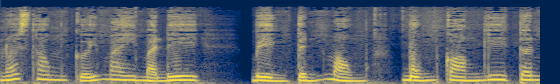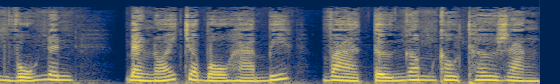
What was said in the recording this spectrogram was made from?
Nói xong cưỡi mây mà đi, biền tỉnh mộng, bụng còn ghi tên Vũ Ninh, bèn nói cho bộ hạ biết và tự ngâm câu thơ rằng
